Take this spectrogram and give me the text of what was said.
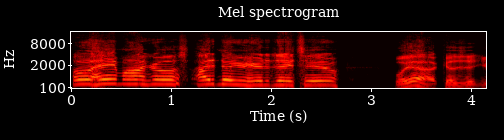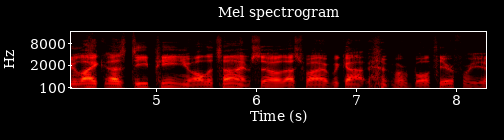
Oh, hey, Marcos! I didn't know you were here today too. Well, yeah, because you like us DPing you all the time, so that's why we got we're both here for you.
